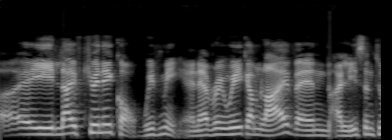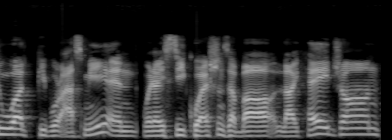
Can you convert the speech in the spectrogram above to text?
a live Q&A call with me. And every week I'm live and I listen to what people ask me. And when I see questions about like, Hey, John,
